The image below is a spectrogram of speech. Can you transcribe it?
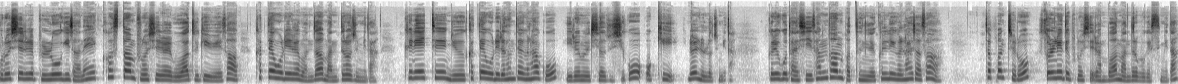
브러쉬를 불러오기 전에 커스텀 브러쉬를 모아두기 위해서 카테고리를 먼저 만들어 줍니다. Create New 카테고리를 선택을 하고 이름을 지어주시고 OK를 눌러줍니다. 그리고 다시 3선 버튼을 클릭을 하셔서 첫 번째로 솔리드 브러쉬를 한번 만들어 보겠습니다.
